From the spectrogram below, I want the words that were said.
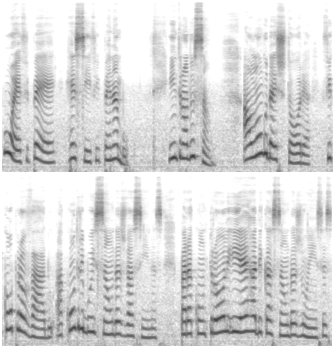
UFPE, Recife, Pernambuco. Introdução. Ao longo da história, ficou provado a contribuição das vacinas para controle e erradicação das doenças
